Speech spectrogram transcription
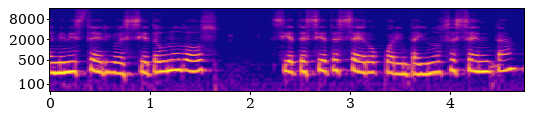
el ministerio es 712-770-4160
